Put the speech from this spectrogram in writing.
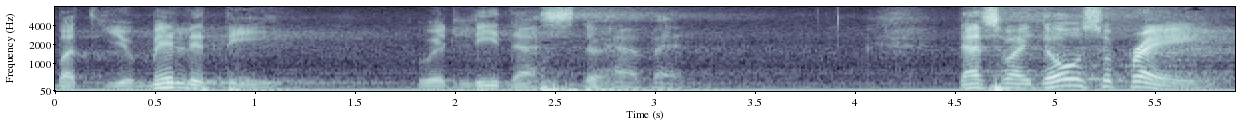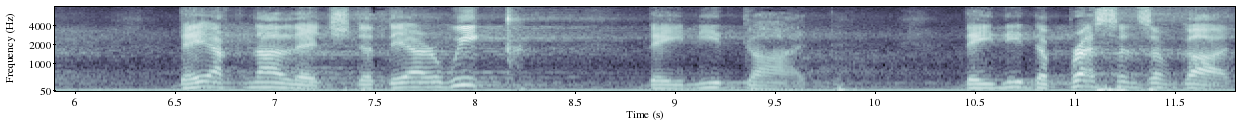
But humility will lead us to heaven. That's why those who pray, they acknowledge that they are weak. They need God. They need the presence of God.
